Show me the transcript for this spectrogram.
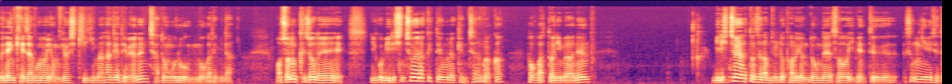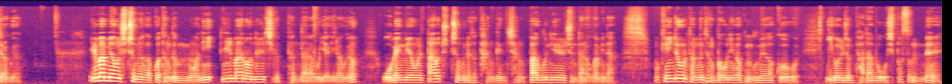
은행 계좌번호 연결시키기만 하게 되면은 자동으로 응모가 됩니다. 어, 저는 그 전에 이거 미리 신청해놨기 때문에 괜찮은 걸까? 하고 봤더니만은 미리 신청해놨던 사람들도 바로 연동돼서 이벤트 승인이 되더라고요. 1만 명을 추첨해갖고 당근원이 1만 원을 지급한다라고 이야기를 하고요. 500명을 따로 추첨을 해서 당근 장바구니를 준다라고 합니다. 뭐 개인적으로 당근 장바구니가 궁금해갖고 이걸 좀 받아보고 싶었었는데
